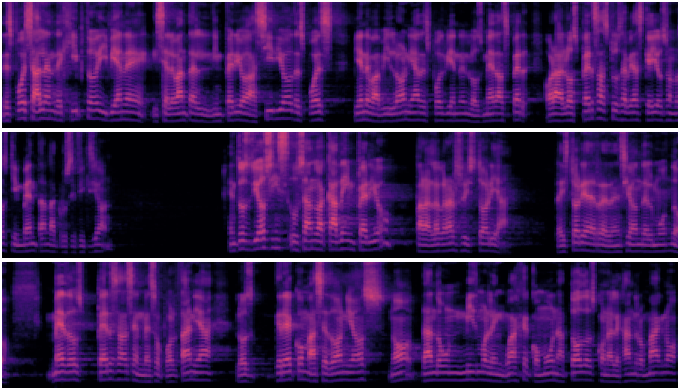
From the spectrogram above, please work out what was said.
Después salen de Egipto y viene y se levanta el imperio asirio, después viene Babilonia, después vienen los medas. Ahora, los persas, tú sabías que ellos son los que inventan la crucifixión. Entonces Dios usando a cada imperio para lograr su historia, la historia de redención del mundo. Medos, persas en Mesopotamia, los greco-macedonios, ¿no? Dando un mismo lenguaje común a todos con Alejandro Magno.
